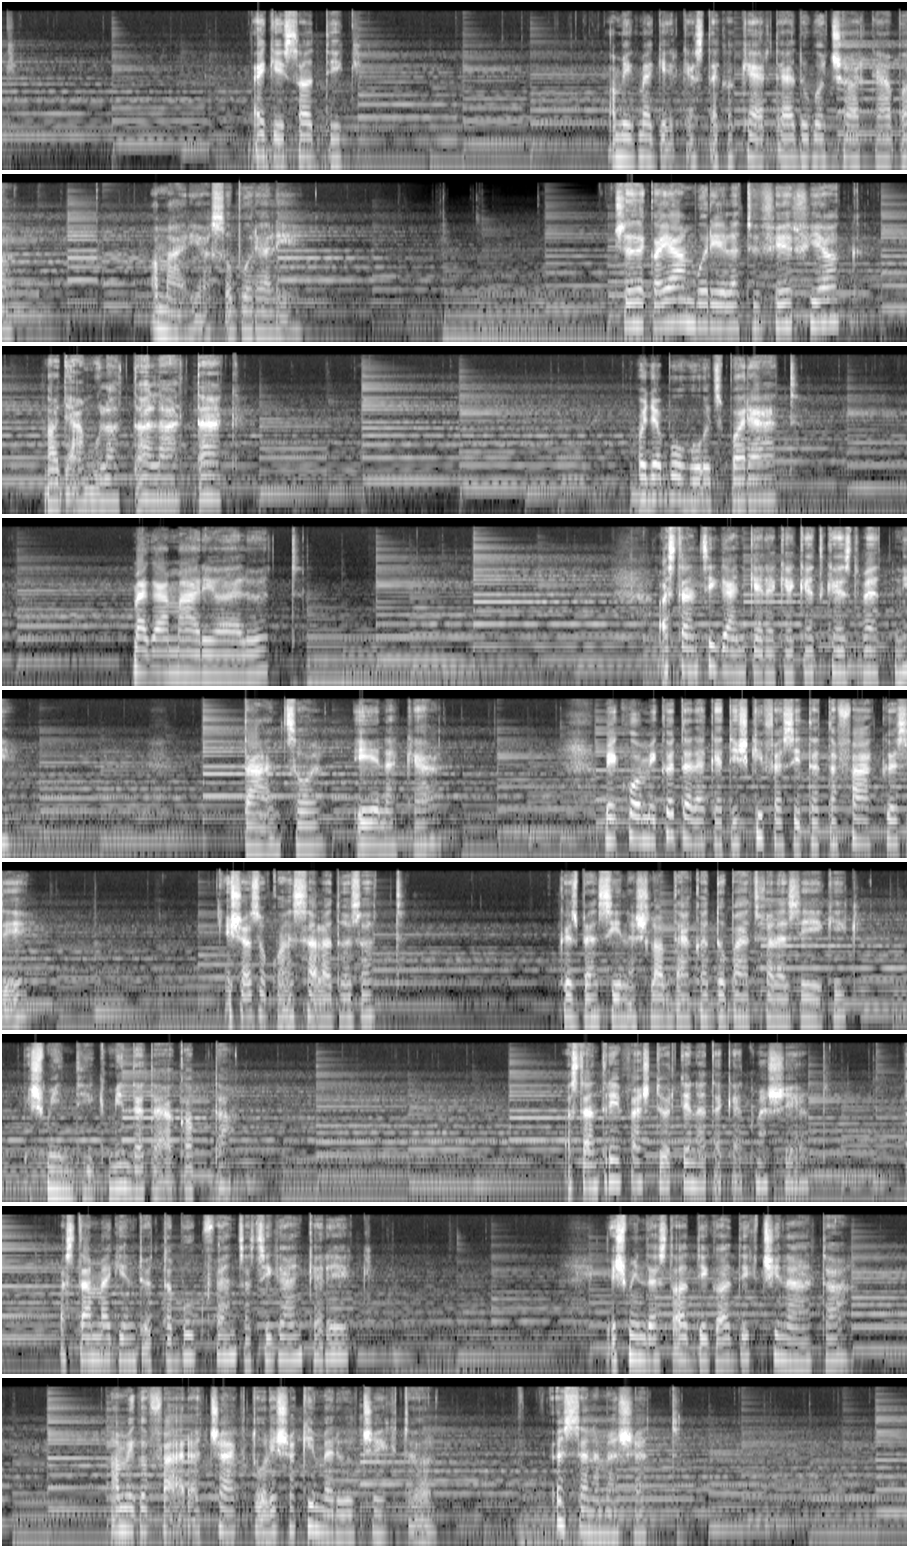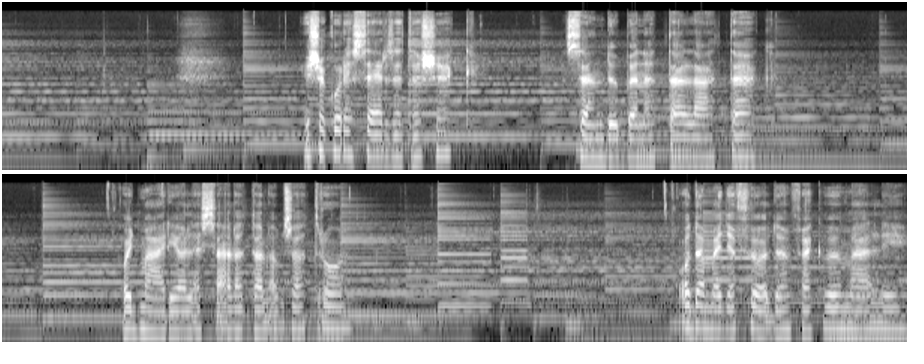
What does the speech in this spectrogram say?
Egész addig, amíg megérkeztek a kert eldugott sarkába, a Mária szobor elé. És ezek a jámbor életű férfiak nagy ámulattal látták, hogy a bohóc barát megáll Mária előtt, aztán cigánykerekeket kezd vetni, táncol, énekel, még holmi köteleket is kifeszített a fák közé, és azokon szaladozott. Közben színes labdákat dobált fel az égig, és mindig mindet elkapta. Aztán tréfás történeteket mesélt, aztán megint jött a bukfenc, a cigánykerék, és mindezt addig-addig csinálta, amíg a fáradtságtól és a kimerültségtől össze nem esett. És akkor a szerzetesek szendöbbenettel látták, hogy Mária leszáll a talapzatról. Oda megy a földön fekvő mellé.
